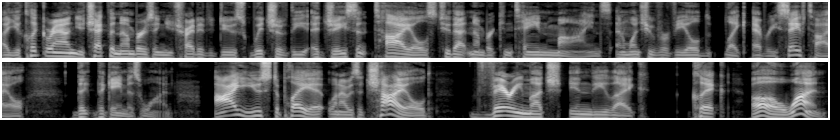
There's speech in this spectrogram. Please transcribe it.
Uh, you click around, you check the numbers, and you try to deduce which of the adjacent tiles to that number contain mines. And once you've revealed like every safe tile, the, the game is won. I used to play it when I was a child very much in the like click, oh, one.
